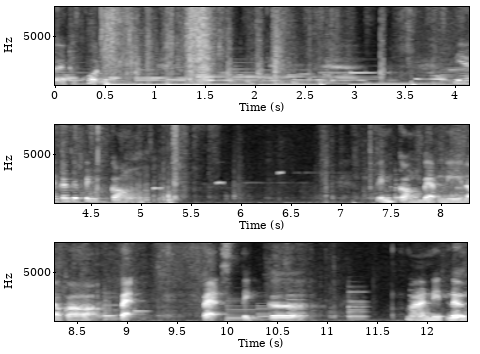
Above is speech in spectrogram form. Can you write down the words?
เลยทุกคน เนี่ยก็จะเป็นกล่อง เป็นกล่องแบบนี้แล้วก็แปะแปะสติกเกอร์ มานิดนึง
